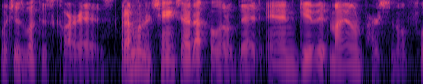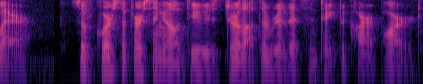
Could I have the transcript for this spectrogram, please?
which is what this car is, but I'm going to change that up a little bit and give it my own personal flair. So of course the first thing I'll do is drill out the rivets and take the car apart.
